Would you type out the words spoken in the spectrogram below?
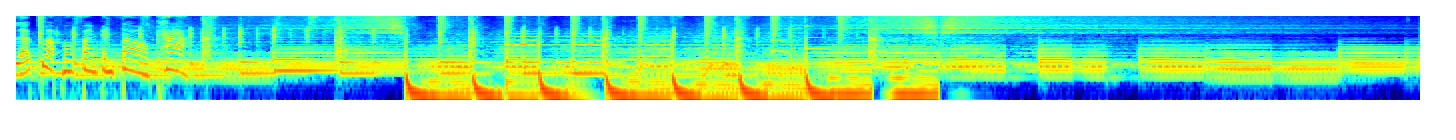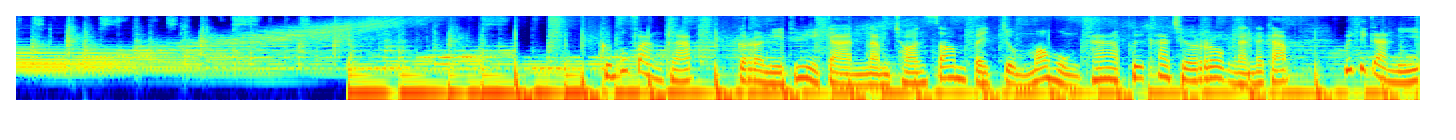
แล้วกลับมาฟังกันต่อค่ะ คุณผู้ฟังครับ กรณีที่มีการนำช้อนซ่อมไปจุ่มหม้อหุงข้าวเพื่อฆ่าเชื้อโรคนั้นนะครับ วิธีการนี้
